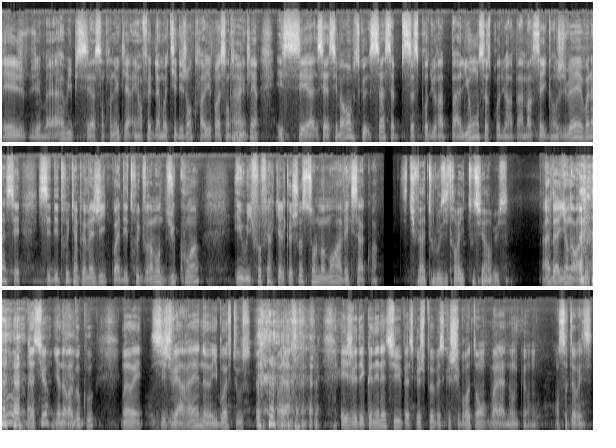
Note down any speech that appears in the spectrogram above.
Et je me disais, bah, ah oui, puis c'est la centrale nucléaire. Et en fait, la moitié des gens travaillaient pour la centrale Ouais. nucléaire. Et c'est c'est assez marrant parce que ça, ça, ça se produira pas à Lyon, ça se produira pas à Marseille quand j'y vais. Voilà, c'est c'est des trucs un peu magiques, quoi, des trucs vraiment du coin et où il faut faire quelque chose sur le moment avec ça, quoi. Si tu vas à Toulouse, ils travaillent tous chez Airbus. Ah ben il y en aura beaucoup, hein, bien sûr, il y en aura beaucoup. Ouais ouais. Si je vais à Rennes, euh, ils boivent tous. Voilà. Et je vais déconner là-dessus parce que je peux, parce que je suis breton. Voilà, donc on, on s'autorise.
